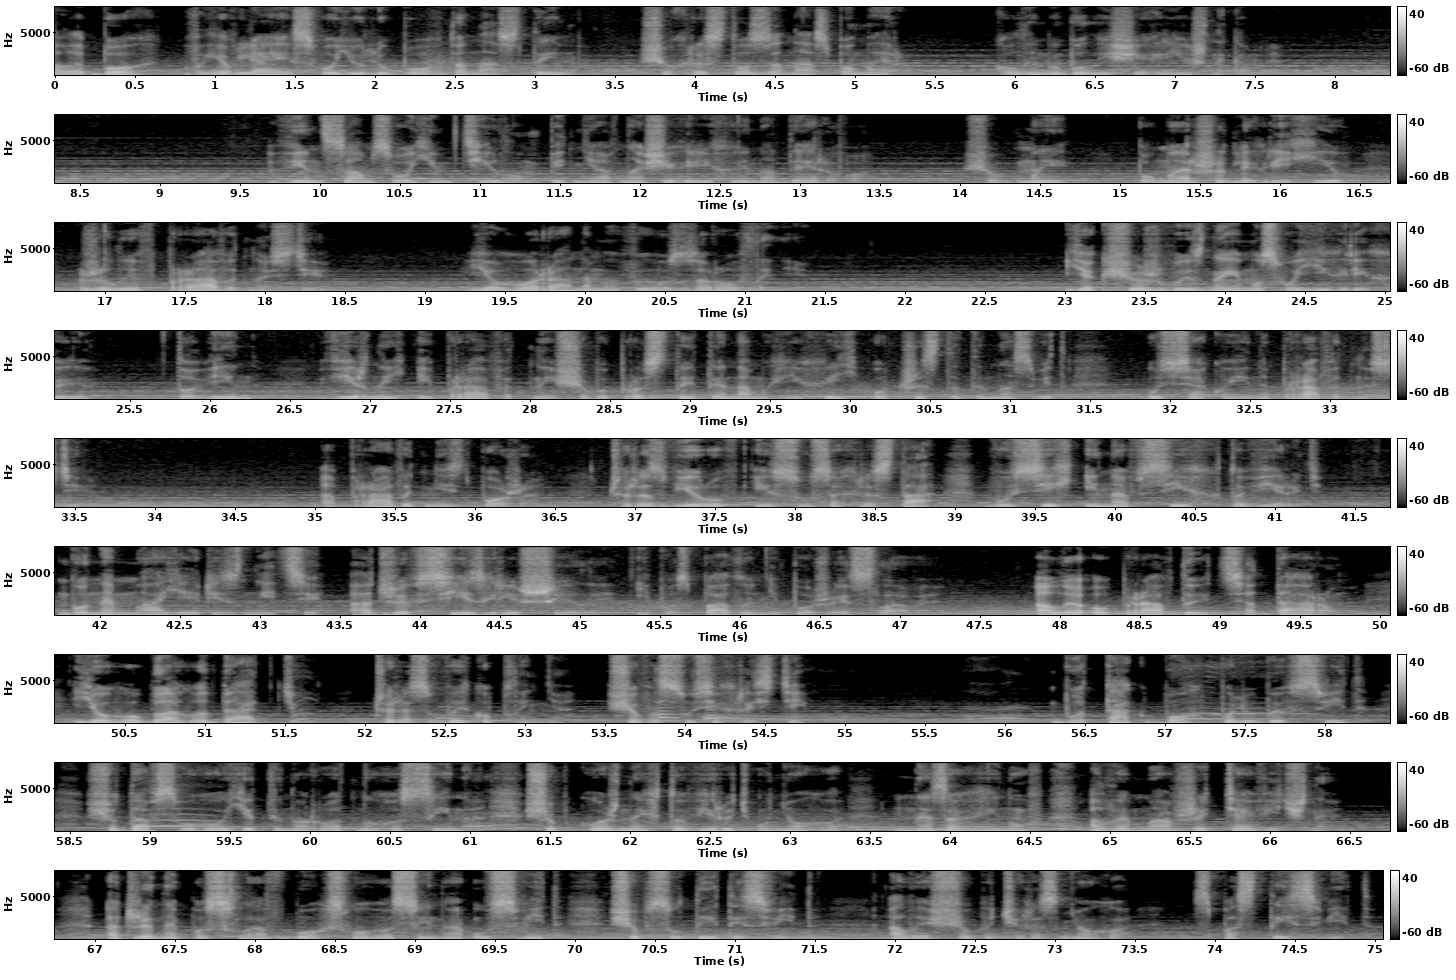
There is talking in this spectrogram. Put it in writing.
Але Бог виявляє свою любов до нас тим, що Христос за нас помер, коли ми були ще грішниками. Він сам своїм тілом підняв наші гріхи на дерево, щоб ми, померши для гріхів, жили в праведності. Його ранами ви оздоровлені. Якщо ж визнаємо свої гріхи, то Він вірний і праведний, щоби простити нам гріхи й очистити нас від усякої неправедності. А праведність Божа через віру в Ісуса Христа в усіх і на всіх, хто вірить, бо немає різниці, адже всі згрішили і позбавлені Божої слави, але оправдуються даром Його благодаттю через викуплення, що в Ісусі Христі. Бо так Бог полюбив світ, що дав свого єдинородного Сина, щоб кожний, хто вірить у нього, не загинув, але мав життя вічне. Адже не послав Бог свого Сина у світ, щоб судити світ, але щоб через нього спасти світ.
